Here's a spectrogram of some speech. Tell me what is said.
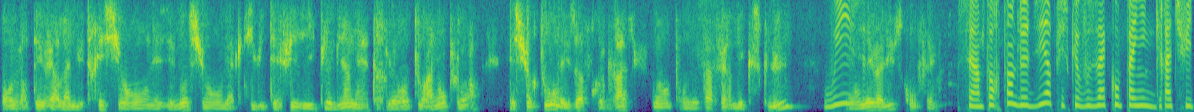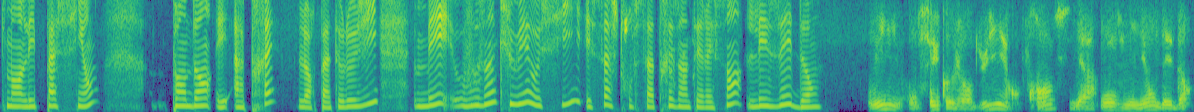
orientés vers la nutrition, les émotions, l'activité physique, le bien-être, le retour à l'emploi. Et surtout, on les offre gratuitement pour ne pas faire d'exclus Oui, et on évalue ce qu'on fait. c'est important de le dire puisque vous accompagnez gratuitement les patients pendant et après leur pathologie, mais vous incluez aussi, et ça je trouve ça très intéressant, les aidants. Oui, on sait qu'aujourd'hui, en France, il y a 11 millions d'aidants.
